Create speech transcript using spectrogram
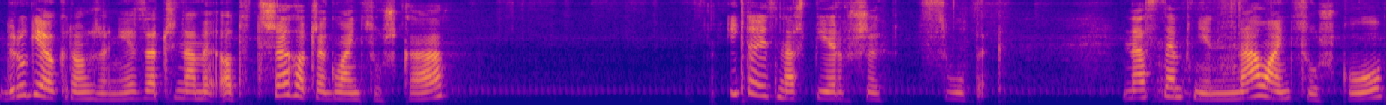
Drugie okrążenie zaczynamy od trzech oczek łańcuszka i to jest nasz pierwszy słupek. Następnie na łańcuszku,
